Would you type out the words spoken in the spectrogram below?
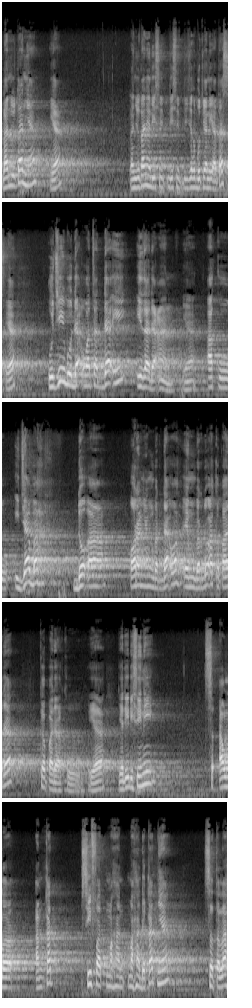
Lanjutannya, ya Lanjutannya disebutkan di atas ya. Uji budak watadai idza da'an ya. Aku ijabah doa orang yang berdakwah yang berdoa kepada kepadaku ya. Jadi di sini Allah angkat sifat maha, maha dekatnya setelah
